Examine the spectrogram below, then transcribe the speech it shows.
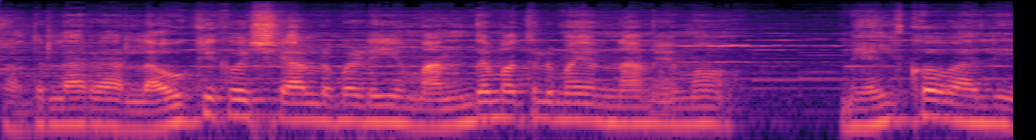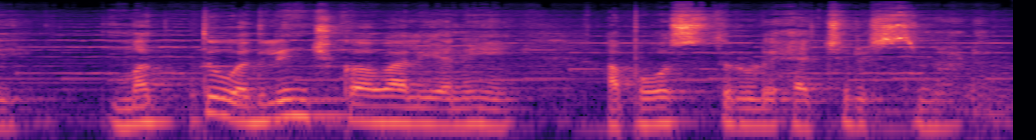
సోదరులారా లౌకిక విషయాల్లో పడి మందమతులమై ఉన్నామేమో. మేల్కోవాలి మత్తు వదిలించుకోవాలి అని అపోస్తురుడు హెచ్చరిస్తున్నాడు.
